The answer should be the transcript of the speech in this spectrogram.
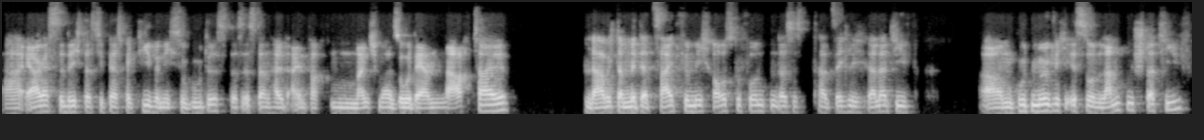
äh, ärgerst du dich, dass die Perspektive nicht so gut ist. Das ist dann halt einfach manchmal so der Nachteil. Und da habe ich dann mit der Zeit für mich rausgefunden, dass es tatsächlich relativ ähm, gut möglich ist, so ein Lampenstativ,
